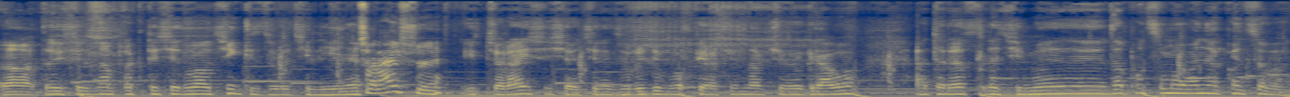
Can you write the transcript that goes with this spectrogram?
No, to już się nam praktycznie dwa odcinki zwrócili, nie? Wczorajszy. I wczorajszy się odcinek zwrócił, bo w pierwszym nam się wygrało, a teraz lecimy do podsumowania końcowego.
